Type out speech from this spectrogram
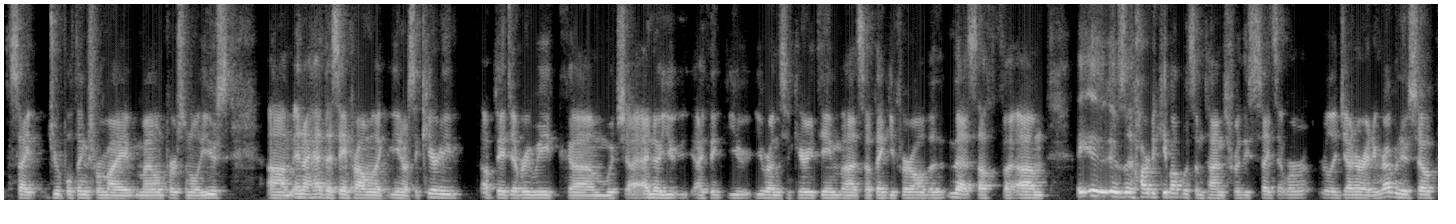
site Drupal things for my my own personal use. Um, and I had the same problem, like you know, security updates every week, um, which I, I, know you. I think you you run the security team, uh, so thank you for all the that stuff. But um, it, it, was hard to keep up with sometimes for these sites that weren't really generating revenue. So,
